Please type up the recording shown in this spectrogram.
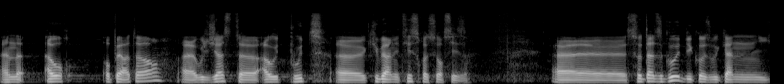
And our operator will just output Kubernetes resources. so that's good because we can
